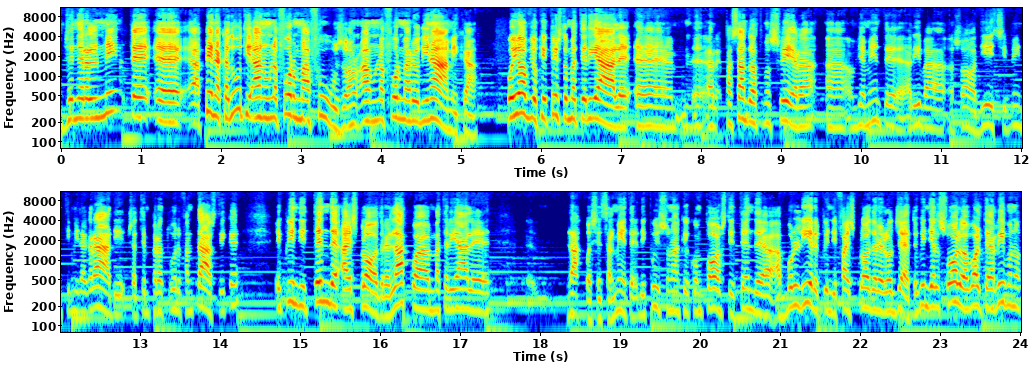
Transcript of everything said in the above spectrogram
generalmente eh, appena caduti hanno una forma a fuso, hanno una forma aerodinamica. Poi ovvio che questo materiale, eh, eh passando l'atmosfera, eh, ovviamente arriva so, a 10-20 mila gradi, cioè temperature fantastiche, e quindi tende a esplodere. L'acqua, il materiale l'acqua essenzialmente, di cui sono anche composti, tende a, bollire, quindi fa esplodere l'oggetto. Quindi al suolo a volte arrivano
